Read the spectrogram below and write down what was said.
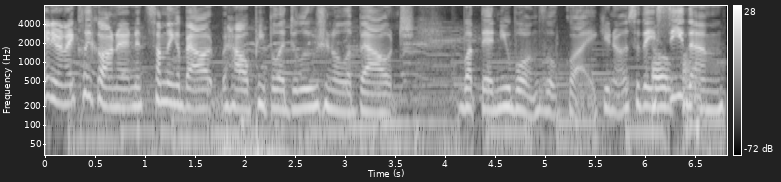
Anyway, and I click on it, and it's something about how people are delusional about what their newborns look like, you know. So they Oh, see fun. them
